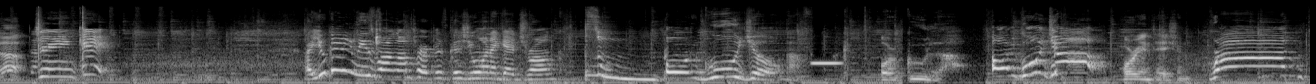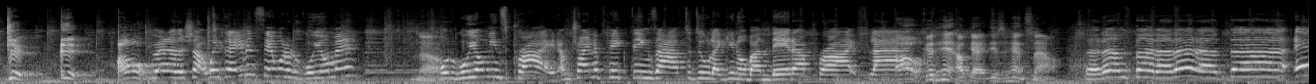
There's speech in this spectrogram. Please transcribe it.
it up. Drink it. Are you getting these wrong on purpose because you want to get drunk? Orgullo. Ah, f***. Orgula. Orgullo. Orientation. Wrong. Get it You out! got another shot. Wait, did I even say what orgullo meant? No. Orgullo means pride. I'm trying to pick things I have to do, like, you know, bandera, pride, flag. Oh, good hint. Okay, these are hints now. Da-dum, da-da-da-da-da. Hey!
